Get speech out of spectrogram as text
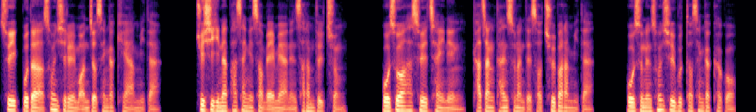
수익보다 손실을 먼저 생각해야 합니다. 주식이나 파생에서 매매하는 사람들 중 고수와 하수의 차이는 가장 단순한 데서 출발합니다. 고수는 손실부터 생각하고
